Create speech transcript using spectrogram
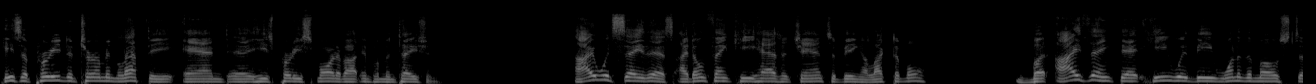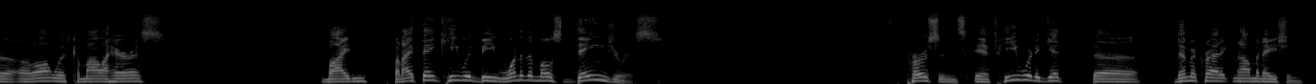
he's a pretty determined lefty, and uh, he's pretty smart about implementation. I would say this: I don't think he has a chance of being electable, but I think that he would be one of the most, uh, along with Kamala Harris, Biden. But I think he would be one of the most dangerous persons if he were to get the Democratic nomination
